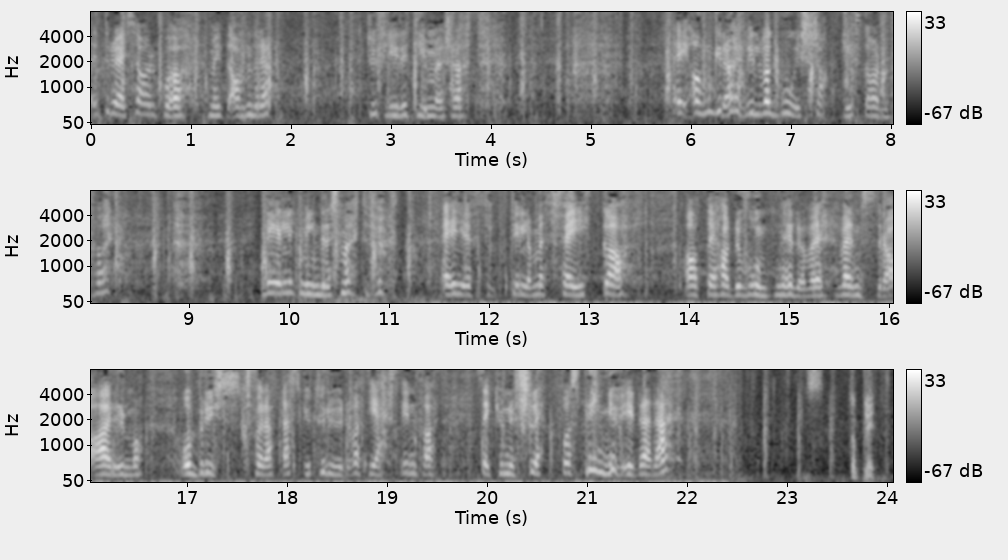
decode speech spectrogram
Jeg tror jeg sa det på mitt andre 24 timer at Jeg angrer. Jeg ville være god i sjakk i stedet for. Det er litt mindre smertefullt. Jeg har til og med faka at jeg hadde vondt nedover venstre arm og, og bryst for at jeg skulle tro det var et hjerteinfarkt, så jeg kunne slippe å springe videre. Stopp litt.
